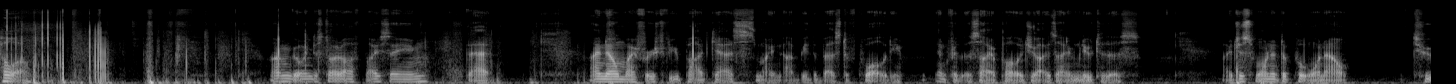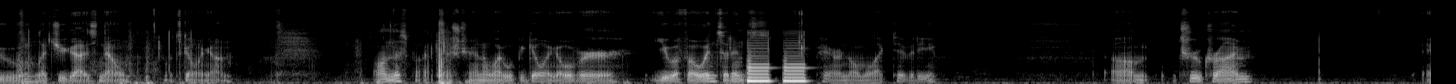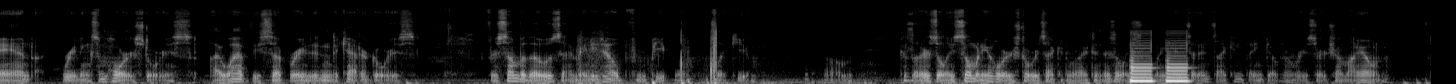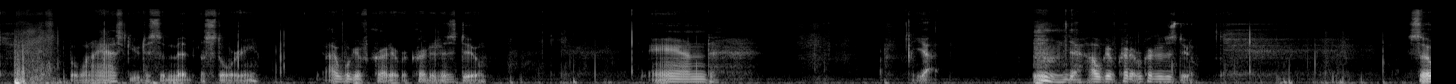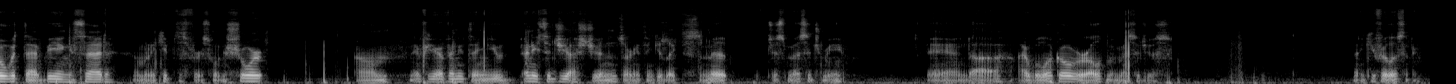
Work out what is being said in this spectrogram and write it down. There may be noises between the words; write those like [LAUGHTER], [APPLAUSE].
Hello. I'm going to start off by saying that I know my first few podcasts might not be the best of quality, and for this I apologize. I am new to this. I just wanted to put one out to let you guys know what's going on. On this podcast channel, I will be going over UFO incidents, paranormal activity, um, true crime, and reading some horror stories. I will have these separated into categories. For some of those, I may need help from people like you. Because um, there's only so many horror stories I can write, and there's only so many incidents I can think of and research on my own. But when I ask you to submit a story, I will give credit where credit is due. And yeah, [CLEARS THROAT] yeah, I'll give credit where credit is due. So, with that being said, I'm going to keep this first one short. Um, if you have anything you any suggestions or anything you'd like to submit, just message me, and uh, I will look over all of my messages. Thank you for listening.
